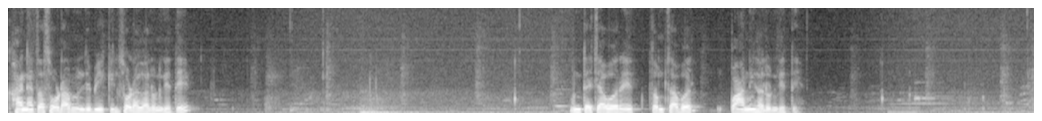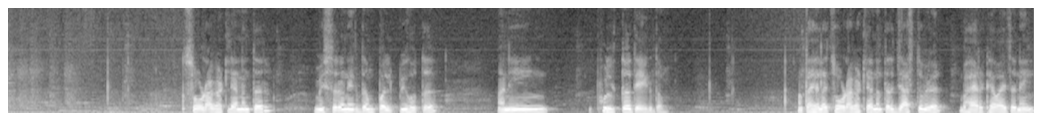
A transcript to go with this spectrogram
खाण्याचा सोडा म्हणजे बेकिंग सोडा घालून घेते. त्याच्यावर एक चमचाभर पाणी घालून घेते. सोडा घातल्यानंतर मिश्रण एकदम पल्पी होतं आणि फुलतं ते एकदम. आता ह्याला सोडा घातल्यानंतर जास्त वेळ बाहेर ठेवायचं नाही.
